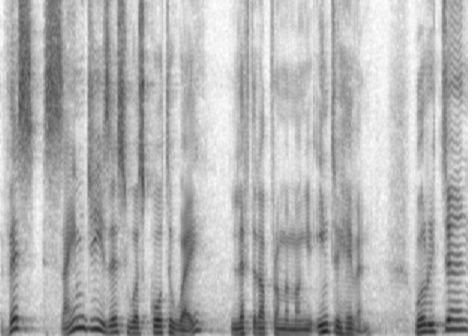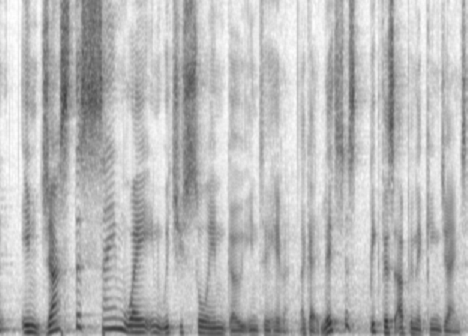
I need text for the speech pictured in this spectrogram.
This same Jesus who was caught away, lifted up from among you into heaven, will return in just the same way in which you saw him go into heaven. Okay, let's just pick this up in the King James.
